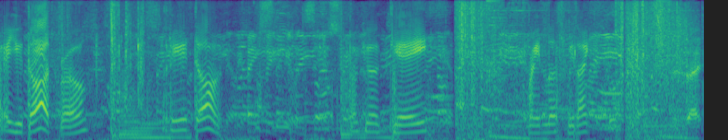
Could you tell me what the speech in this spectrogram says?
Okay, you thought, bro. What do you thought? Like you're gay, brainless. We like. is that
